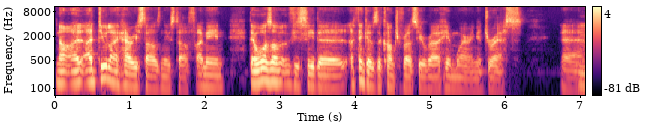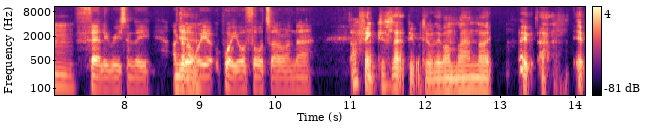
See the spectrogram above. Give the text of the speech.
No, I, I do like Harry Styles' new stuff. I mean, there was obviously the I think it was the controversy about him wearing a dress uh, Mm. fairly recently. I don't know what your, what your thoughts are on that. I think just let people do what they want, man. Like, if,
